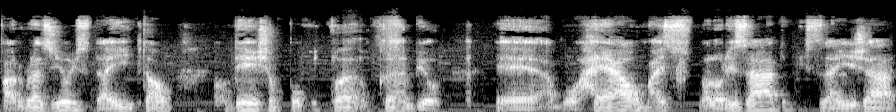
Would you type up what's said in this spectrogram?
para o Brasil. Isso daí então deixa um pouco o câmbio é, real mais valorizado. Isso daí já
